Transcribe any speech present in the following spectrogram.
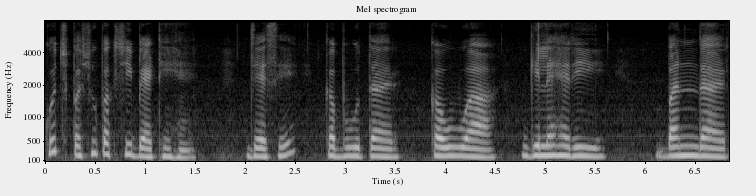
कुछ पशु पक्षी बैठे हैं, जैसे कबूतर कौआ गिलहरी, बंदर,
